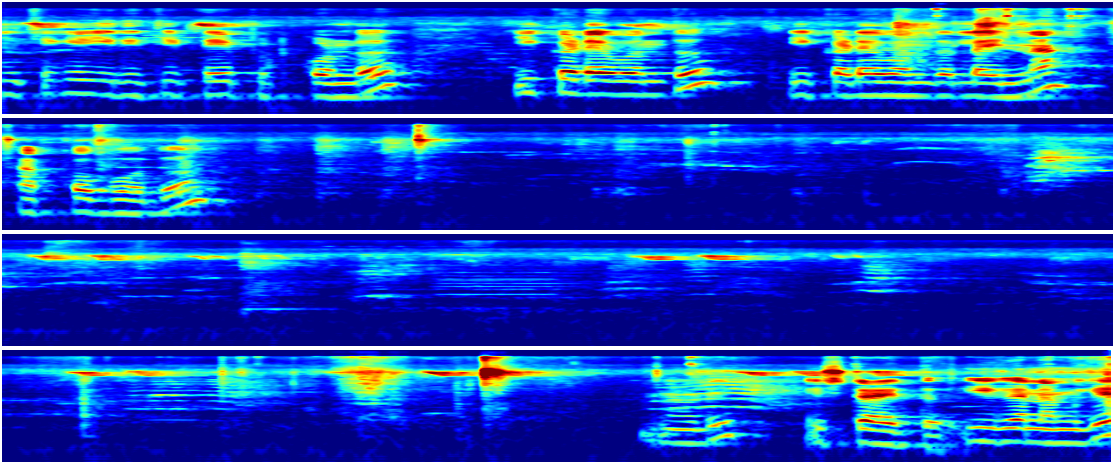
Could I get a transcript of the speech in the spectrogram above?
ಇಂಚಿಗೆ ಈ ರೀತಿ ಟೇಪ್ ಇಟ್ಕೊಂಡು ಈ ಕಡೆ ಒಂದು, ಈ ಕಡೆ ಒಂದು ಲೈನ್ನ ಹಾಕ್ಕೋಬೋದು. ನೋಡಿ, ಇಷ್ಟ ಆಯಿತು. ಈಗ ನಮಗೆ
